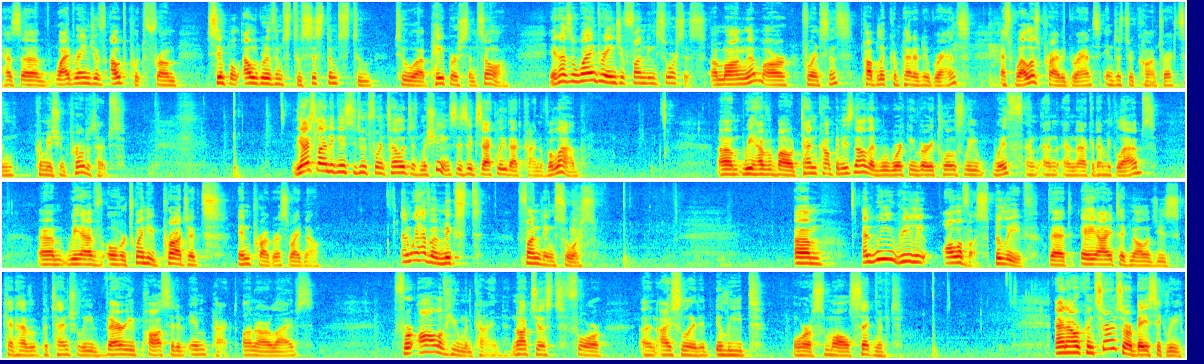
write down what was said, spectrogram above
has a wide range of output from simple algorithms to systems to, to uh, papers and so on. It has a wide range of funding sources. Among them are, for instance, public competitive grants, as well as private grants, industry contracts, and commissioned prototypes. The Icelandic Institute for Intelligent Machines is exactly that kind of a lab. Um, we have about 10 companies now that we're working very closely with and, and, and academic labs. Um, we have over 20 projects in progress right now. And we have a mixed funding source. Um, And we really, all of us, believe that AI technologies can have a potentially very positive impact on our lives for all of humankind, not just for an isolated elite or a small segment. And our concerns are basically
